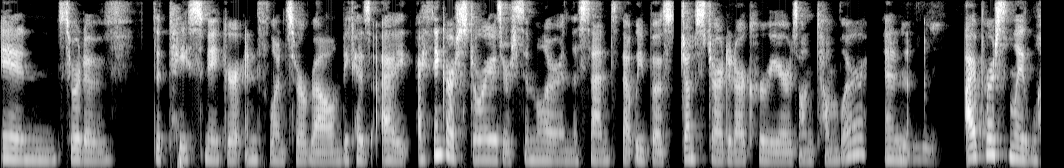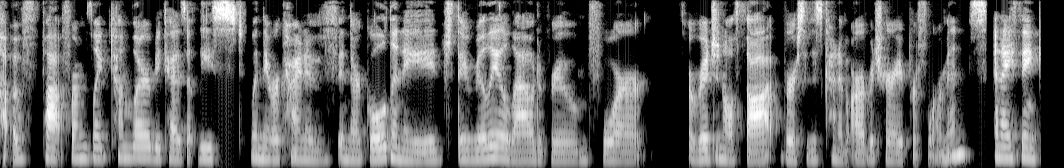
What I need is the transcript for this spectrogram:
in sort of the tastemaker influencer realm because I, I think our stories are similar in the sense that we both jump started our careers on Tumblr. And mm-hmm. I personally love platforms like Tumblr because, at least when they were kind of in their golden age, they really allowed room for original thought versus kind of arbitrary performance. And I think,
